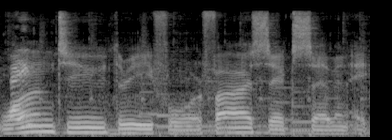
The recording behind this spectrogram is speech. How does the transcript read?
One, two, three, four, five, six, seven, eight.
